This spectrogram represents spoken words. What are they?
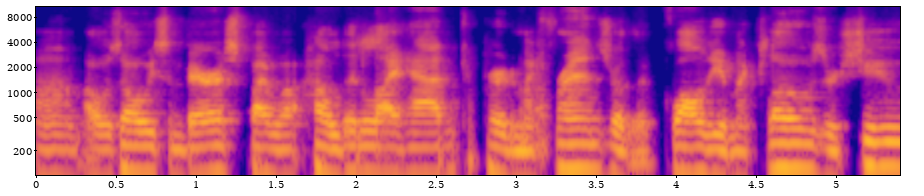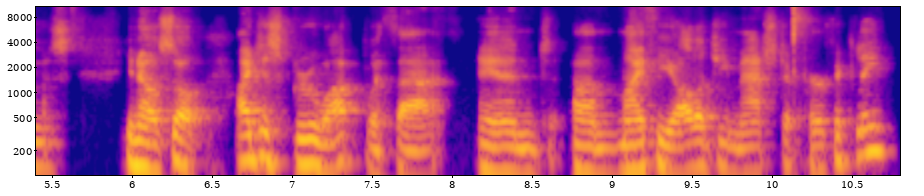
Um, I was always embarrassed by what, how little I had compared to my friends or the quality of my clothes or shoes you know so i just grew up with that and um, my theology matched it perfectly.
